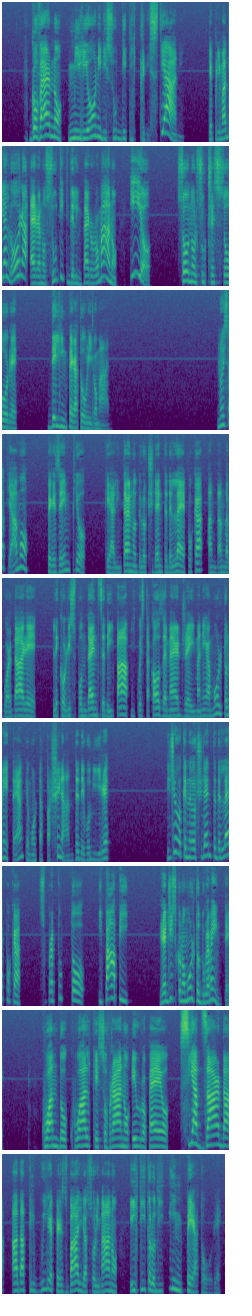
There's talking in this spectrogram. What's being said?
governo milioni di sudditi cristiani, che prima di allora erano sudditi dell'impero romano. Io sono il successore degli imperatori romani. Noi sappiamo, per esempio, che all'interno dell'Occidente dell'epoca, andando a guardare le corrispondenze dei papi, questa cosa emerge in maniera molto netta e anche molto affascinante, devo dire. Dicevo che nell'Occidente dell'epoca, soprattutto i papi reagiscono molto duramente quando qualche sovrano europeo si azzarda ad attribuire per sbaglio a Solimano il titolo di imperatore.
